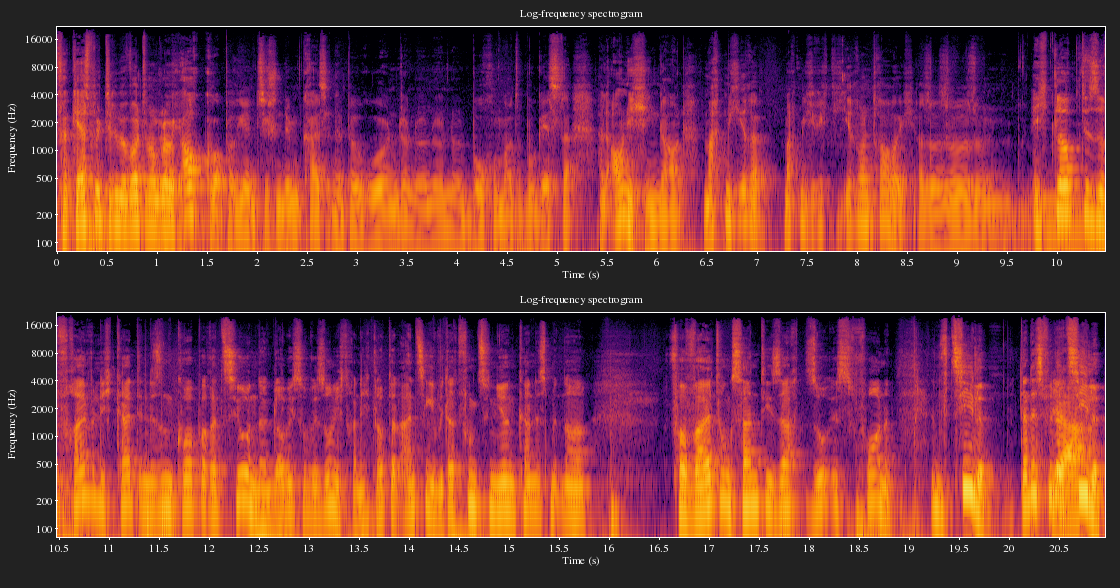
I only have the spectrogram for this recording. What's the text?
Verkehrsbetriebe wollte man, glaube ich, auch kooperieren zwischen dem Kreis Ennepe-Ruhr und, und, und, und, Bochum, also Bogesta. Hat auch nicht hingehauen. Macht mich irre. Macht mich richtig irre und traurig. Also so, so ich glaube, diese Freiwilligkeit in diesen Kooperationen, da glaube ich sowieso nicht dran. Ich glaube, das Einzige, wie das funktionieren kann, ist mit einer Verwaltungshand, die sagt, so ist vorne. Ziele, das ist wieder ja. Ziele.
